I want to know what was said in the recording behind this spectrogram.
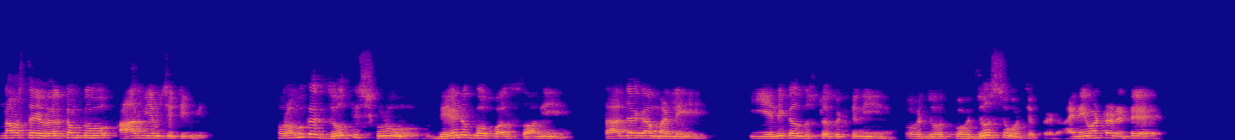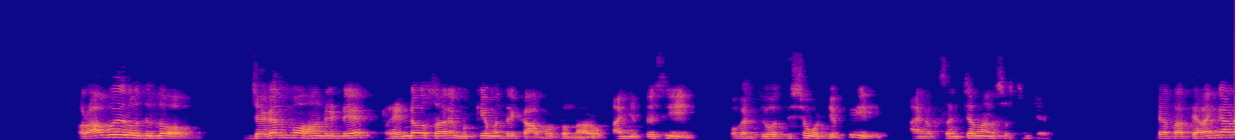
నమస్తే వెల్కమ్ టు ఆర్వీఎంసీ టీవీ. ప్రముఖ జ్యోతిష్కుడు వేణుగోపాల్ స్వామి తాజాగా మళ్ళీ ఈ ఎన్నికల దృష్టిలో పెట్టుకుని ఒక జ్యో ఒక జ్యోతిష్యం ఒకటి చెప్పాడు. ఆయన ఏమంటాడంటే రాబోయే రోజుల్లో జగన్మోహన్ రెడ్డి రెండవసారి ముఖ్యమంత్రి కాబోతున్నారు అని చెప్పేసి ఒక జ్యోతిష్యం ఒకటి చెప్పి ఆయన ఒక సంచలనాన్ని సృష్టించాడు. గత తెలంగాణ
